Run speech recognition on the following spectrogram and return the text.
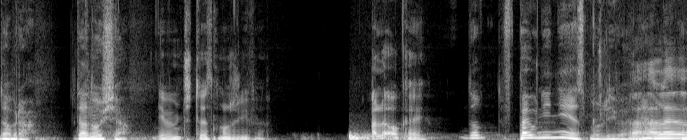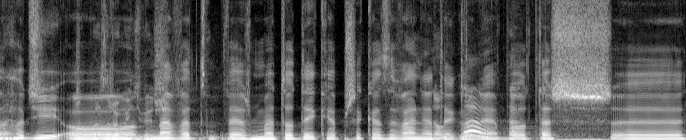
Dobra, Danusia. Nie wiem, czy to jest możliwe, ale okej. Okay. No, w pełni nie jest możliwe. Ale, ale, chodzi o zrobić, wiesz. nawet wiesz, metodykę przekazywania no, tego, tak, nie? bo tak, tak. też, y,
